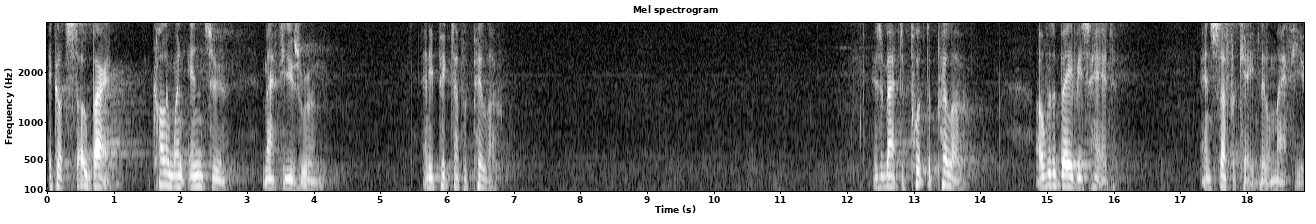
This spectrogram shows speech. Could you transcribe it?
it got so bad, Colin went into Matthew's room and he picked up a pillow. Was about to put the pillow over the baby's head and suffocate little Matthew.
